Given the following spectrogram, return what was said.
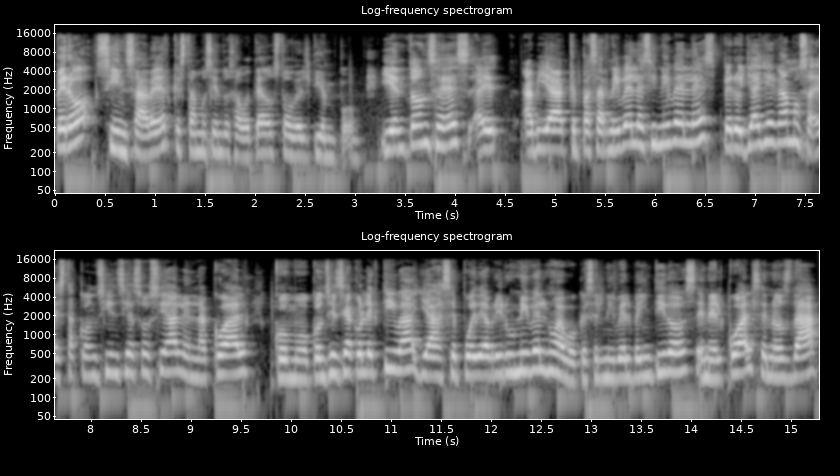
pero sin saber que estamos siendo saboteados todo el tiempo. Y entonces eh, había que pasar niveles y niveles, pero ya llegamos a esta conciencia social en la cual, como conciencia colectiva, ya se puede abrir un nivel nuevo, que es el nivel 22, en el cual se nos da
